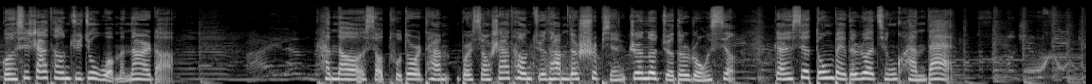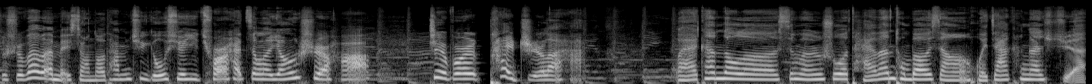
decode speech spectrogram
广西砂糖橘就我们那儿的。看到小土豆他们不是小砂糖橘他们的视频，真的觉得荣幸，感谢东北的热情款待。就是万万没想到他们去游学一圈还进了央视哈，这波太值了哈。我还看到了新闻说，台湾同胞想回家看看雪，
